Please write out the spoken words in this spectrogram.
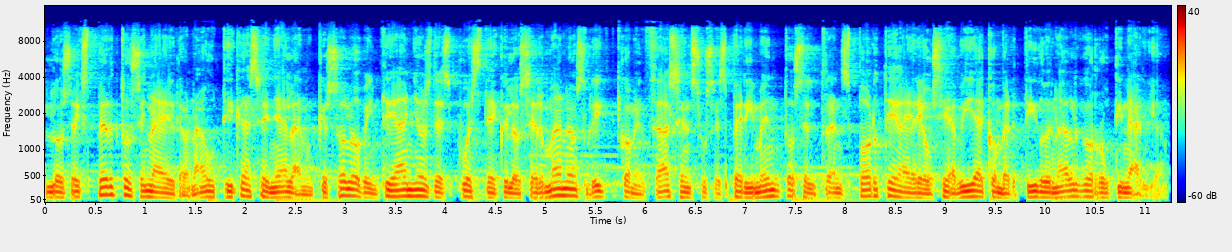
Los expertos en aeronáutica señalan que solo 20 años después de que los hermanos Rick comenzasen sus experimentos el transporte aéreo se había convertido en algo rutinario.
